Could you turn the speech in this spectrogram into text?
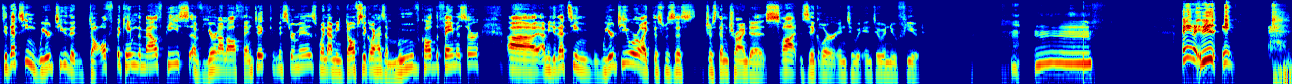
did that seem weird to you that Dolph became the mouthpiece of "You're not authentic, Mister Miz"? When I mean, Dolph Ziggler has a move called the Famouser. Uh, I mean, did that seem weird to you, or like this was just just them trying to slot Ziggler into into a new feud? Mm, I mean, it is it.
